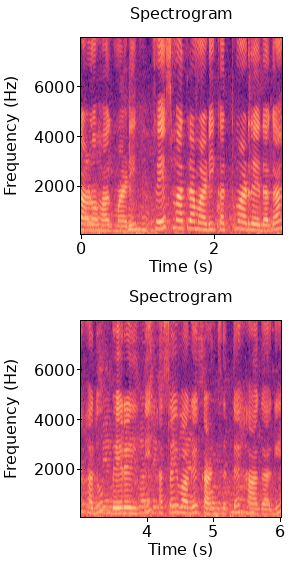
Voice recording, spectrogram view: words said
ಕಾಣೋ ಹಾಗೆ ಮಾಡಿ. ಫೇಸ್ ಮಾತ್ರ ಮಾಡಿ ಕತ್ತು ಮಾಡದೇ ಇದ್ದಾಗ ಅದು ಬೇರೆ ರೀತಿ ಅಸಹ್ಯವಾಗೇ ಕಾಣಿಸುತ್ತೆ. ಹಾಗಾಗಿ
